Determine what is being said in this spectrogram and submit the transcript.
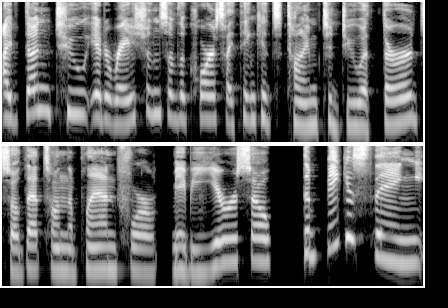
I've done two iterations of the course. I think it's time to do a third. So that's on the plan for maybe a year or so. The biggest thing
